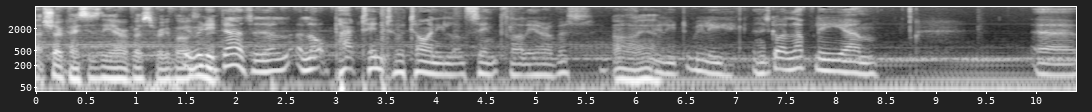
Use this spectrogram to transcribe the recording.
That showcases the Erebus really well. it really it? does. There's a, lot packed into a tiny little synth like the Erebus. Oh yeah. Really, really, and it's got a lovely um, uh,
